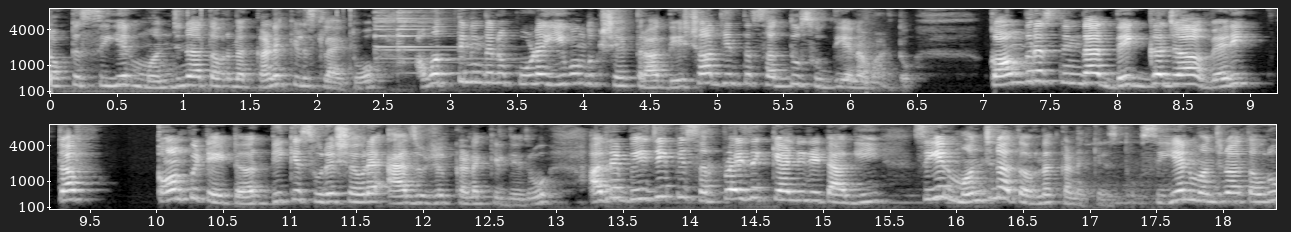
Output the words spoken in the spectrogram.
ಡಾಕ್ಟರ್ ಸಿ ಎನ್ ಮಂಜುನಾಥ್ ಅವರನ್ನ ಕಣಕ್ಕಿಳಿಸಲಾಯಿತು ಅವತ್ತಿನಿಂದನೂ ಕೂಡ ಈ ಒಂದು ಕ್ಷೇತ್ರ ದೇಶಾದ್ಯಂತ ಸದ್ದು ಸುದ್ದಿಯನ್ನ ಮಾಡಿತು. ಕಾಂಗ್ರೆಸ್ನಿಂದ ದಿಗ್ಗಜ very tough competitor D K Suresh ಅವರೇ ಆಸ್ ಯೂಶಲ್ ಕಣಕ್ಕಿಳಿದಿದ್ರು. ಆದ್ರೆ ಬಿಜೆಪಿ ಸರ್ಪ್ರೈಸಿಂಗ್ ಕ್ಯಾಂಡಿಡೇಟ್ ಆಗಿ ಸಿ ಎನ್ ಮಂಜುನಾಥ್ ಅವ್ರನ್ನ ಕಣಕ್ಕಿಳಿಸಿತು. ಸಿ ಎನ್ ಮಂಜುನಾಥ್ ಅವರು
